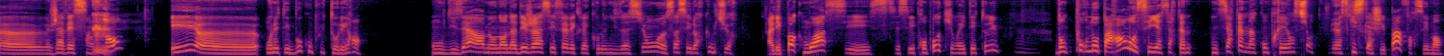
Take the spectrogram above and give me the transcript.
euh, j'avais 5 ans et euh, on était beaucoup plus tolérants. On disait, ah, mais on en a déjà assez fait avec la colonisation, euh, ça, c'est leur culture. À l'époque, moi, c'est ces propos qui ont été tenus. Donc, pour nos parents aussi, il y a une certaine incompréhension Bien parce qu'ils ne se cachaient pas forcément.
